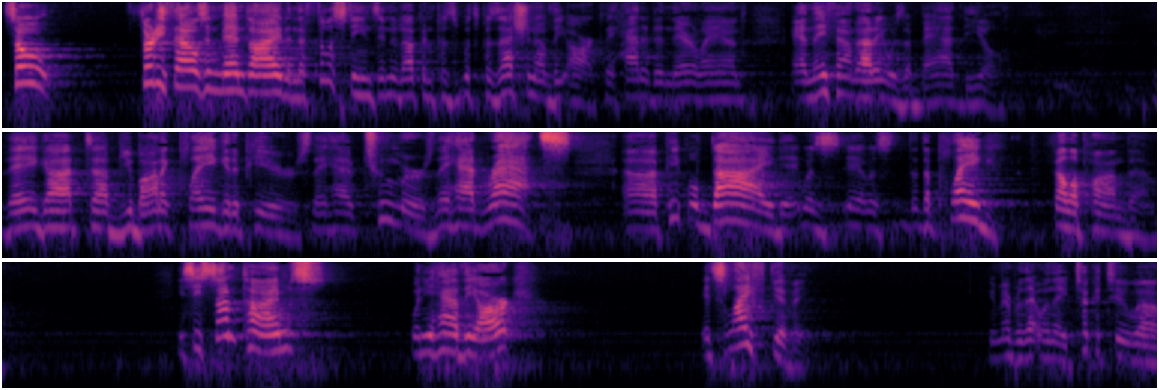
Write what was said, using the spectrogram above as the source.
So 30,000 men died, and the Philistines ended up in, with possession of the ark. They had it in their land, and they found out it was a bad deal. They got uh, bubonic plague, it appears. They had tumors. They had rats. Uh, people died. It was, it was the, the plague fell upon them. You see, sometimes when you have the ark, it's life giving. Remember that when they took it to uh,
